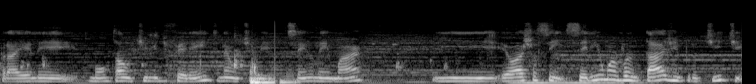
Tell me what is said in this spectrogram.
para ele montar um time diferente, né? Um time sem o Neymar. E eu acho assim, seria uma vantagem para o Tite,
